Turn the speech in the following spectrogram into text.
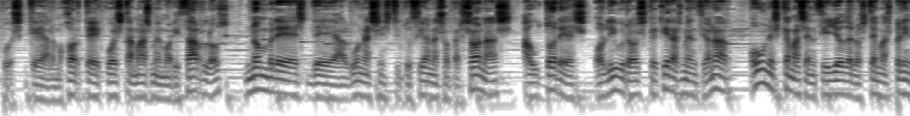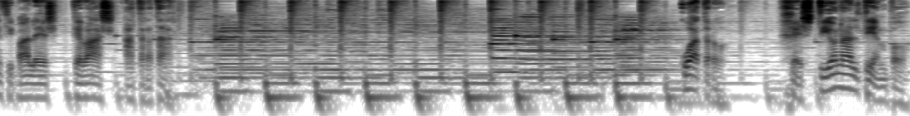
pues que a lo mejor te cuesta más memorizarlos, nombres de algunas instituciones o personas, autores o libros que quieras mencionar, o un esquema sencillo de los temas principales que vas a tratar. 4. Gestiona el tiempo.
